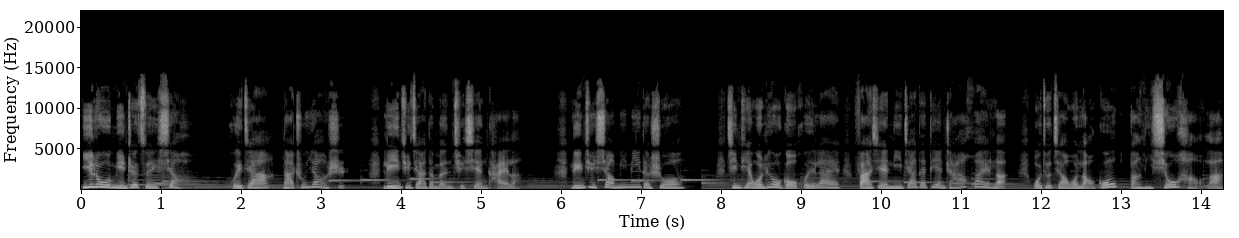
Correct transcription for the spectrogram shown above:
一路抿着嘴笑，回家拿出钥匙，邻居家的门却掀开了。邻居笑眯眯地说：“今天我遛狗回来，发现你家的电闸坏了，我就叫我老公帮你修好了。”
